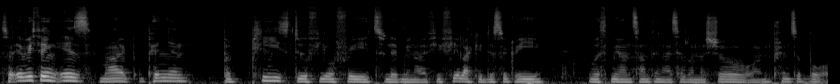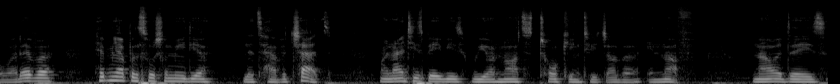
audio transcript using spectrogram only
so everything is my opinion, but please do feel free to let me know if you feel like you disagree with me on something I said on the show or on principle or whatever. Hit me up on social media. Let's have a chat. My 90s babies, we are not talking to each other enough. Nowadays,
